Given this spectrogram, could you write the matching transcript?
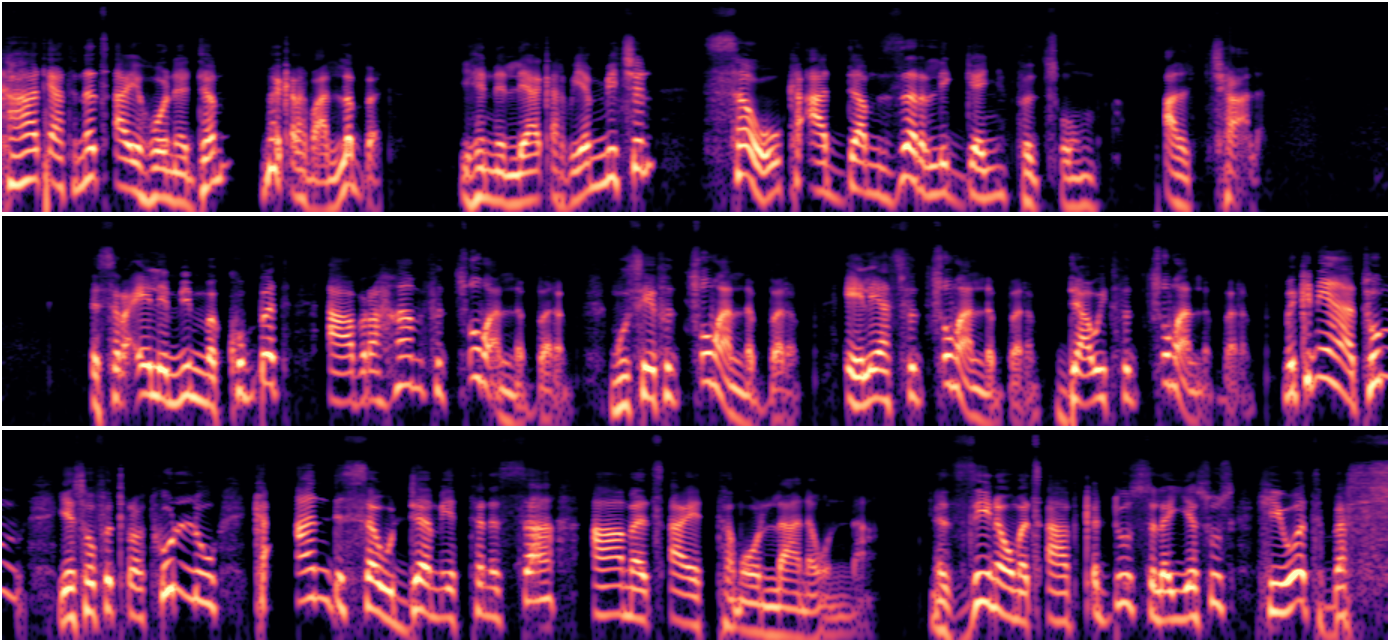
ከኀጢአት ነፃ የሆነ ደም መቅረብ አለበት። ይህንን ሊያቀርብ የሚችል ሰው ከአዳም ዘር ሊገኝ ፍጹም አልቻለም። እስራኤል የሚመኩበት አብርሃም ፍጹም አልነበረም። ሙሴ ፍጹም አልነበረም። ኤልያስ ፍጹም አልነበረም። ዳዊት ፍጹም አልነበረም። ምክንያቱም የሰው ፍጥረት ሁሉ ከአንድ ሰው ደም የተነሳ አመፃ የተሞላ ነውና። እዚህ ነው መጽሐፍ ቅዱስ ስለ ኢየሱስ ሕይወት በርሱ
